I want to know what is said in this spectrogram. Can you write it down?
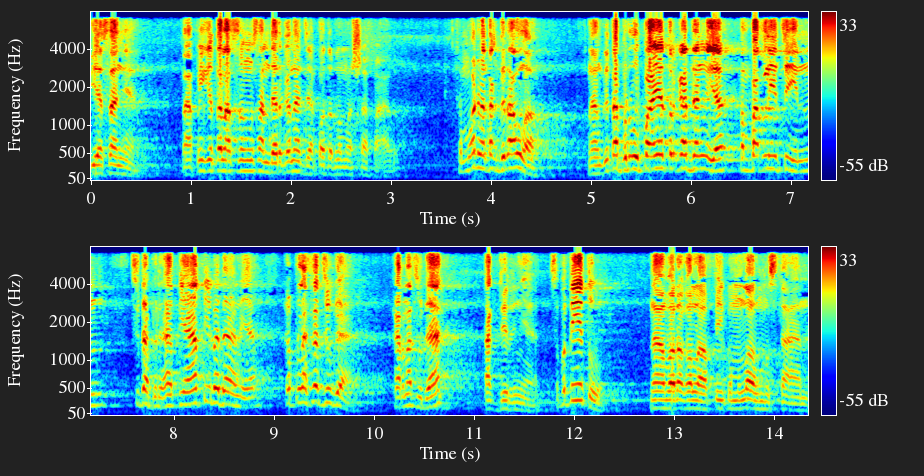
biasanya. Tapi kita langsung sandarkan aja qadarul masyafa'al. Semua dengan takdir Allah. Nah, kita berupaya terkadang ya tempat licin sudah berhati-hati padahal ya. Kepleset juga karena sudah takdirnya. Seperti itu. Nah, barakallahu fikum Allahu musta'an.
